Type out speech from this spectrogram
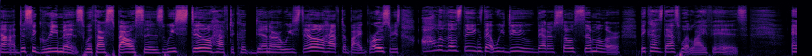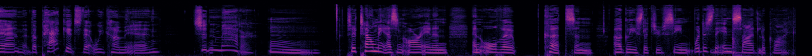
uh, disagreements with our spouses. We still have to cook dinner. We still have to buy groceries. All of those things that we do that are so similar because that's what life is. And the package that we come in shouldn't matter. Mm. So tell me, as an RN and, and all the cuts and uglies that you've seen, what does the Mm. inside look like?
